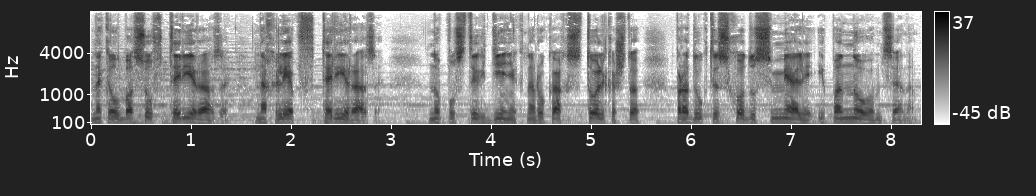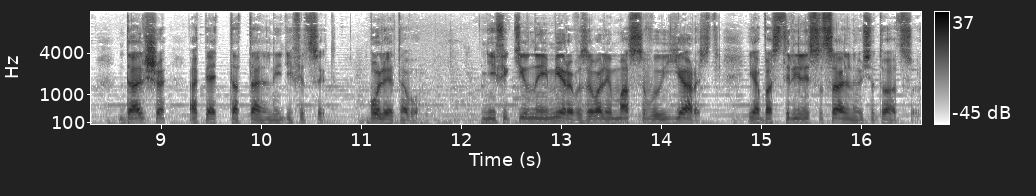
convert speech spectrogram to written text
на колбасу в 3 раза, на хлеб в 3 раза. Но пустых денег на руках столько, что продукты сходу смяли и по новым ценам. Дальше опять тотальный дефицит. Более того, Неэффективные меры вызывали массовую ярость и обострили социальную ситуацию.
